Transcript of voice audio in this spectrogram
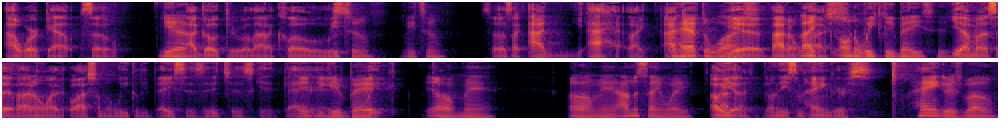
I work out, so yeah. I go through a lot of clothes. me too. Me too. So it's like I I ha- like I have to watch. Yeah, if I don't Like wash, on a weekly basis. yeah, I'm gonna say if I don't watch, wash on a weekly basis, it just get bad. It, it get bad. quick. Oh man. Oh man. I'm the same way. Oh I- yeah, gonna need some hangers. Hangers, bro.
